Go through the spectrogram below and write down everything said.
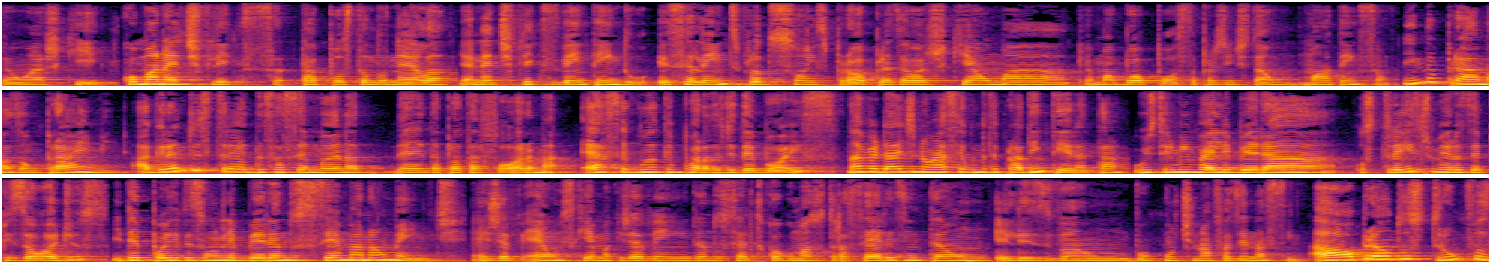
Então, acho que como a Netflix está apostando nela e a Netflix vem tendo excelentes produções próprias, eu acho que é uma, que é uma boa aposta para a gente dar um, uma atenção. Indo para Amazon Prime, a grande estreia dessa semana é, da plataforma é a segunda temporada de The Boys. Na verdade, não é a segunda temporada inteira, tá? O streaming vai liberar os três primeiros episódios e depois eles vão liberando semanalmente. É, já, é um esquema que já vem dando certo com algumas outras séries, então eles vão, vão continuar fazendo assim. A obra é um dos trunfos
